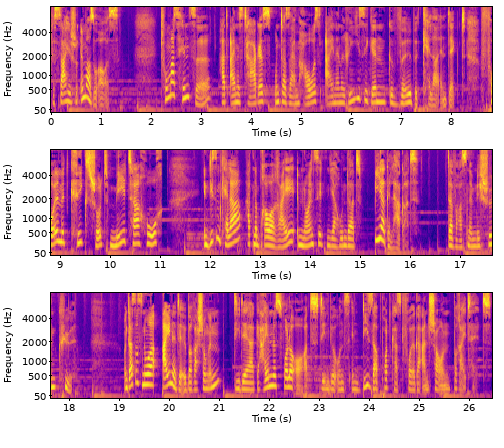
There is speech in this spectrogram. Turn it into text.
Das sah hier schon immer so aus. Thomas Hinze hat eines Tages unter seinem Haus einen riesigen Gewölbekeller entdeckt, voll mit Kriegsschutt, Meter hoch. In diesem Keller hat eine Brauerei im 19. Jahrhundert Bier gelagert. Da war es nämlich schön kühl. Und das ist nur eine der Überraschungen, die der geheimnisvolle Ort, den wir uns in dieser Podcast-Folge anschauen, bereithält.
